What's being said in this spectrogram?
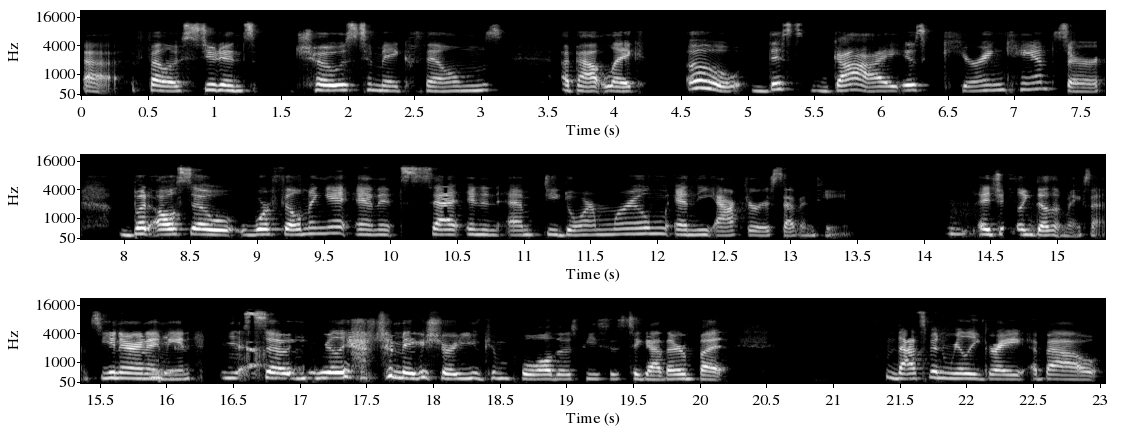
uh, fellow students chose to make films about like, oh, this guy is curing cancer, but also we're filming it and it's set in an empty dorm room and the actor is 17 mm. it just like doesn't make sense. You know what i mean? yeah. So you really have to make sure you can pull all those pieces together but that's been really great about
